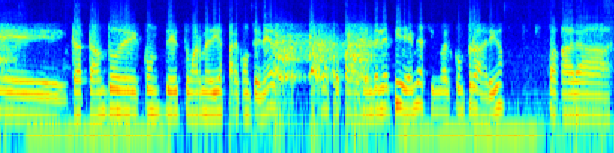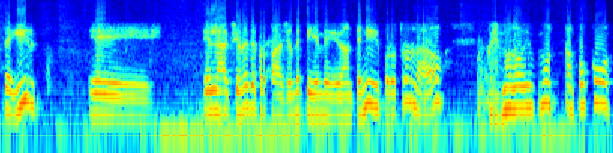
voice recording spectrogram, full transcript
eh, tratando de, de, tomar medidas para contener la propagación de la epidemia, sino al contrario, para seguir eh, en las acciones de propagación de epidemia que han tenido. Y por otro lado, pues no lo vimos tampoco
